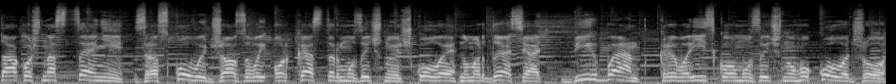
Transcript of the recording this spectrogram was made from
Також на сцені зразковий джазовий оркестр музичної школи номер 10 біг-бенд Криворізького музичного коледжу,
